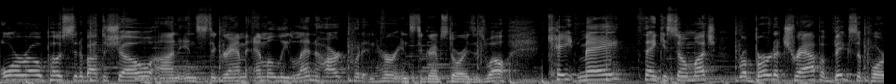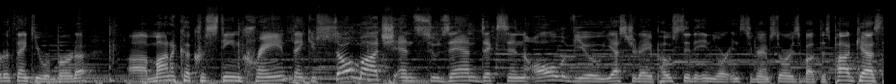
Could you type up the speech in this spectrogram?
Oro posted about the show on Instagram. Emily Lenhart put it in her Instagram stories as well. Kate May, thank you so much. Roberta Trapp, a big supporter. Thank you, Roberta. Uh, Monica Christine Crane, thank you so much. And Suzanne Dixon, all of you yesterday posted in your Instagram stories about this podcast.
